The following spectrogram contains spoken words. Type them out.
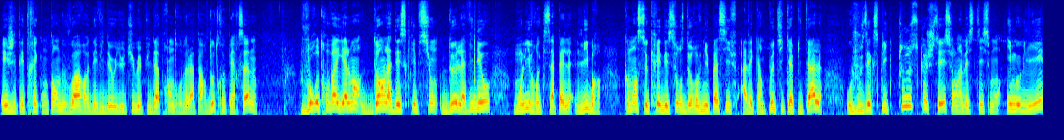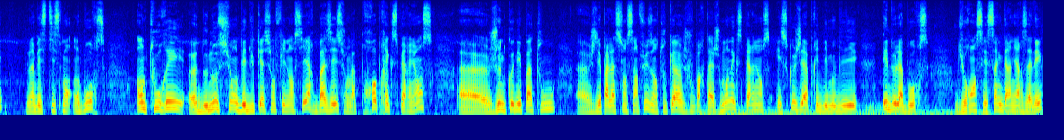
et j'étais très content de voir des vidéos YouTube et puis d'apprendre de la part d'autres personnes. Vous retrouverai également dans la description de la vidéo mon livre qui s'appelle Libre, comment se créer des sources de revenus passifs avec un petit capital, où je vous explique tout ce que je sais sur l'investissement immobilier, l'investissement en bourse, entouré euh, de notions d'éducation financière basées sur ma propre expérience. Euh, je ne connais pas tout, euh, je n'ai pas la science infuse, en tout cas je vous partage mon expérience et ce que j'ai appris de l'immobilier et de la bourse durant ces cinq dernières années.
